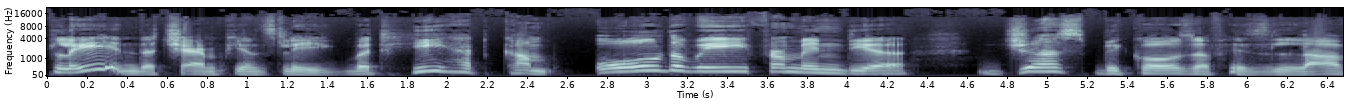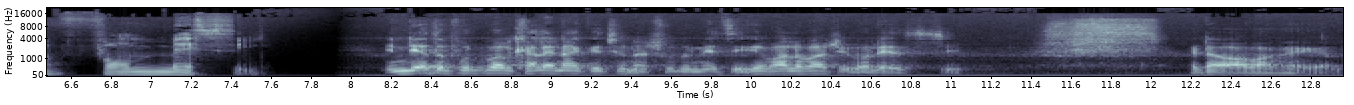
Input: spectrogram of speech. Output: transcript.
play in the Champions League, but he had come all the way from India just because of his love for Messi. ইন্ডিয়া ফুটবল খেলে না কিছু না শুধু মেসিকে ভালোবাসি বলে এসেছি এটা অবাক হয়ে গেল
